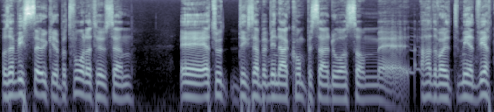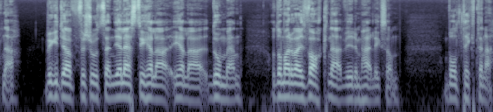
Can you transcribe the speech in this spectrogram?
Och sen vissa yrkade på 200 000 eh, Jag tror till exempel mina kompisar då som eh, hade varit medvetna Vilket jag förstod sen, jag läste ju hela, hela domen Och de hade varit vakna vid de här liksom våldtäkterna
